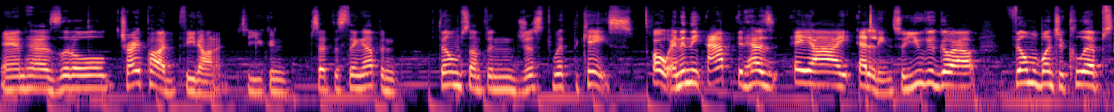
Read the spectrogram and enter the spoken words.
and has little tripod feet on it. So you can set this thing up and film something just with the case. Oh, and in the app, it has AI editing. So you could go out, film a bunch of clips,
